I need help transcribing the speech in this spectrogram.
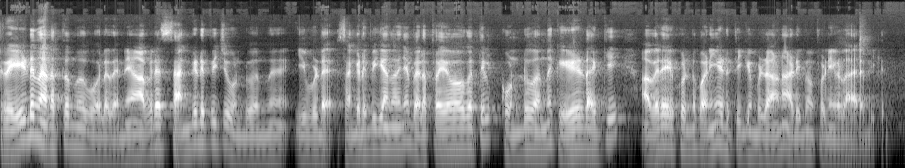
ട്രേഡ് നടത്തുന്നത് പോലെ തന്നെ അവരെ സംഘടിപ്പിച്ചു കൊണ്ടുവന്ന് ഇവിടെ സംഘടിപ്പിക്കുക എന്ന് പറഞ്ഞാൽ ബലപ്രയോഗത്തിൽ കൊണ്ടുവന്ന് കീഴടക്കി അവരെ കൊണ്ട് പണിയെടുപ്പിക്കുമ്പോഴാണ് അടിമപ്പണികൾ ആരംഭിക്കുന്നത്.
